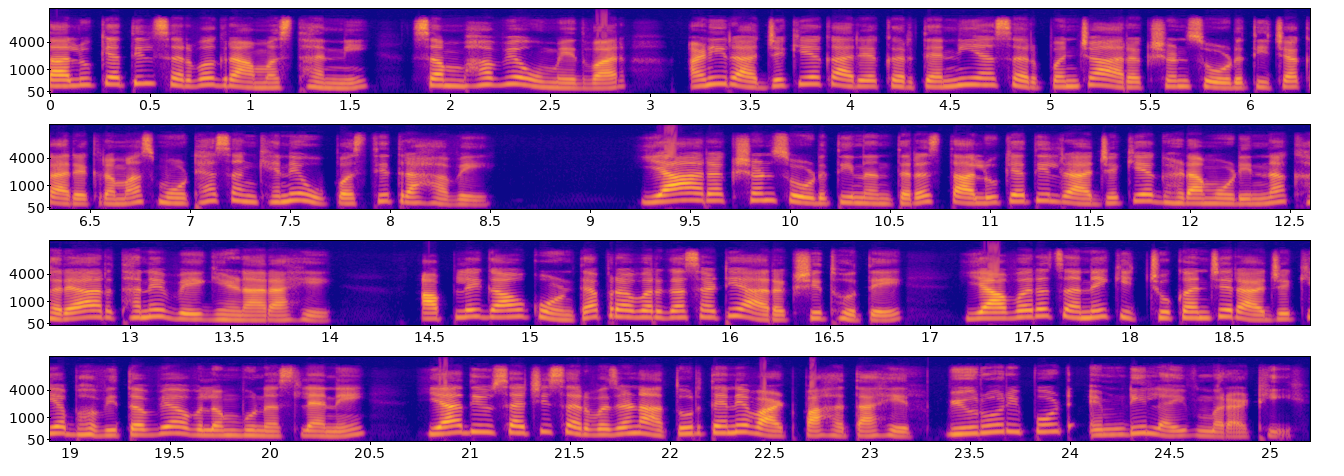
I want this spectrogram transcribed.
तालुक्यातील सर्व ग्रामस्थांनी संभाव्य उमेदवार आणि राजकीय कार्यकर्त्यांनी या सरपंच आरक्षण सोडतीच्या कार्यक्रमास मोठ्या संख्येने उपस्थित राहावे. या आरक्षण सोडतीनंतरच तालुक्यातील राजकीय घडामोडींना खऱ्या अर्थाने वेग येणार आहे. आपले गाव कोणत्या प्रवर्गासाठी आरक्षित होते यावरच अनेक इच्छुकांचे राजकीय भवितव्य अवलंबून असल्याने या दिवसाची सर्वजण आतुरतेने वाट पाहत आहेत. Bureau report M D live Marathi.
